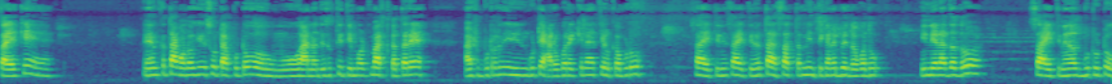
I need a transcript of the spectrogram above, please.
ಸಾಯಕ್ಕೆ? ಏನಕ್ಕೆ ತಗೊಂಡೋಗಿ ಸುಟ್ಟಾಕ್ಬಿಟ್ಟು ಆನಂದ ದಿವಸ ತಿಥಿ ಮಾಡಿ ಮರ್ತ್ಕೋತಾರೆ? ಅಷ್ಟು ಬಿಟ್ರೆ ನಿನ್ಗುಟ್ಟು ಯಾರು ಬರೋಕ್ಕಿಲ್ಲ ತಿಳ್ಕೊಬಿಡು. ಸಾಯ್ತೀನಿ ಸಾಯ್ತೀನಿ ತ ಸತ್ರ ನಿಂತಿಕನೆ ಬೆಂದೋಗೋದು. ಇನ್ನೇನದದು? ಸಾಯ್ತೀನಿ ಅನ್ನೋದು ಬಿಟ್ಬಿಟ್ಟು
